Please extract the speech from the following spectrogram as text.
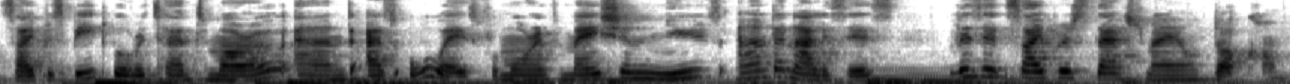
Cyprus Beat will return tomorrow, and as always, for more information, news, and analysis, visit cyprus-mail.com.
